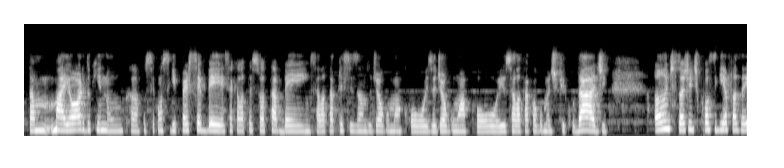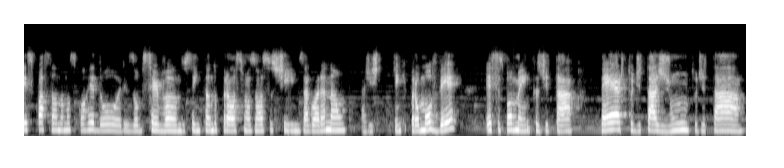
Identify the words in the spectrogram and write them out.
está maior do que nunca. Você conseguir perceber se aquela pessoa está bem, se ela está precisando de alguma coisa, de algum apoio, se ela está com alguma dificuldade. Antes a gente conseguia fazer isso passando nos corredores, observando, sentando próximo aos nossos times. Agora não. A gente tem que promover esses momentos de estar tá perto, de estar tá junto, de estar tá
